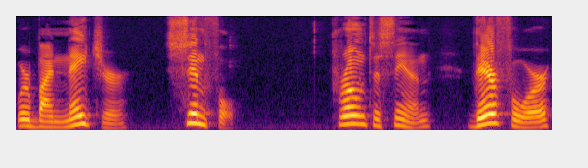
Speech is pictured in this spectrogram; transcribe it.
We're by nature sinful, prone to sin. Therefore,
